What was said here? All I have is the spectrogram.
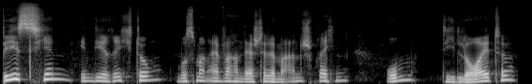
bisschen in die Richtung, muss man einfach an der Stelle mal ansprechen, um die Leute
